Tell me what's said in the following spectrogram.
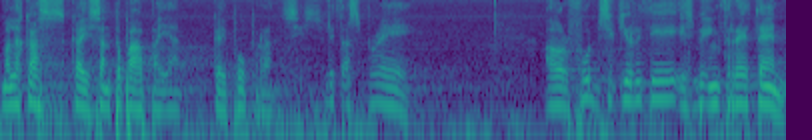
malakas kay Santo Papa yan, kay Pope Francis. Let us pray. Our food security is being threatened.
